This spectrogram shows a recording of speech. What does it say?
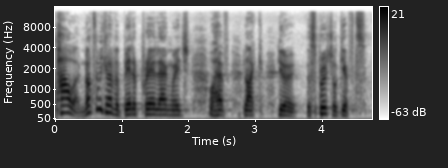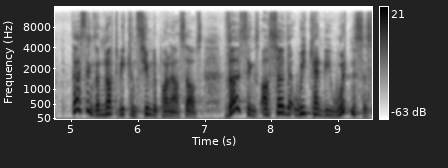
power, not so we can have a better prayer language or have, like, you know, the spiritual gifts. Those things are not to be consumed upon ourselves. Those things are so that we can be witnesses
